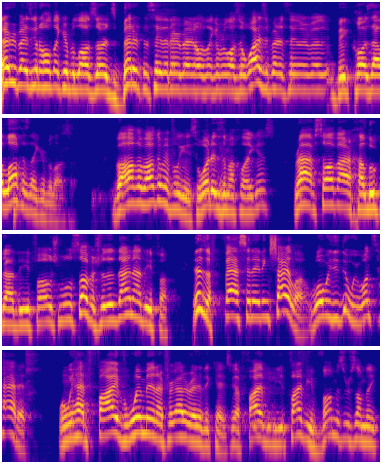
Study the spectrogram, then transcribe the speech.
Everybody's going to hold like Rebbe Lazar. It's better to say that everybody holds like Rebbe Lazar. Why is it better to say that everybody? Because Allah is like Rebbe Lazar. So what is the machlekes? Rav Sovar Chaluka Adifa, Shmuel Sovar Shudadain Adifa. This is a fascinating shaila. What would you do? We once had it when we had five women. I forgot already the case. We have five five yivamas or something.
